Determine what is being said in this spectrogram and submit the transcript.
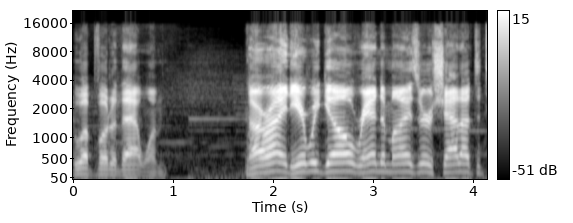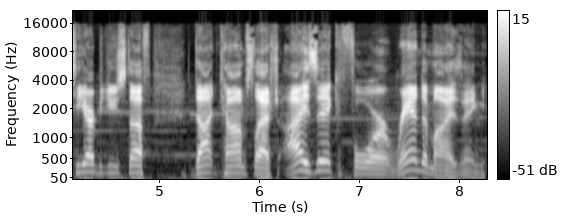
who upvoted that one. All right, here we go. Randomizer. Shout out to trpgstuff.com slash Isaac for randomizing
